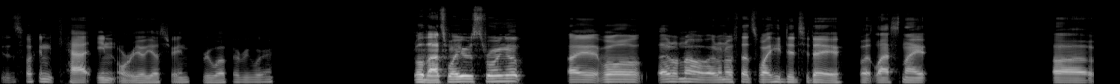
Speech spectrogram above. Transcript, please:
Dude, This fucking cat ate Oreo yesterday and threw up everywhere. Oh, that's why he was throwing up. I well, I don't know. I don't know if that's why he did today, but last night, uh,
